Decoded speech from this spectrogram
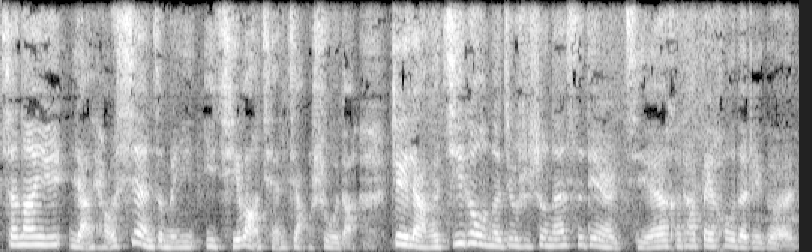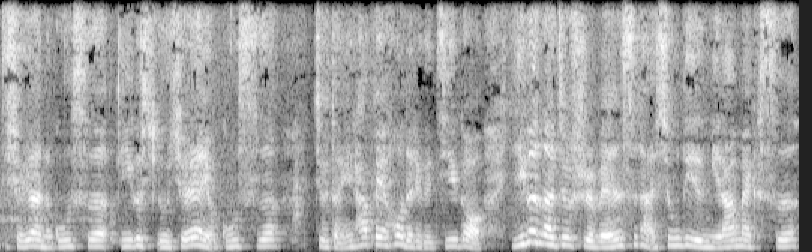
相当于两条线这么一一起往前讲述的。这两个机构呢，就是圣丹斯电影节和它背后的这个学院的公司，一个有学院有公司，就等于它背后的这个机构；一个呢就是韦恩斯坦兄弟的米拉麦克斯，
